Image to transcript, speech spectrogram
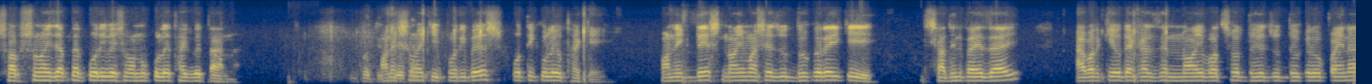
সবসময় যে আপনার পরিবেশ অনুকূলে থাকবে তা না। অনেক সময় কি পরিবেশ প্রতিকূলেও থাকে। অনেক দেশ নয় মাসে যুদ্ধ করেই কি স্বাধীন পেয়ে যায় আবার কেউ দেখা যাচ্ছে নয় বছর ধরে যুদ্ধ করেও পায় না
